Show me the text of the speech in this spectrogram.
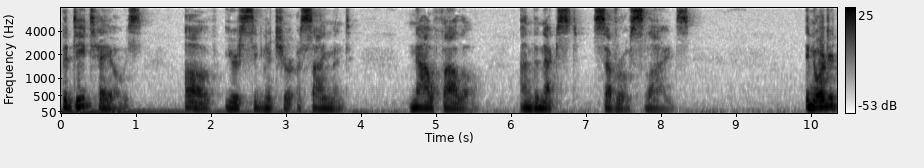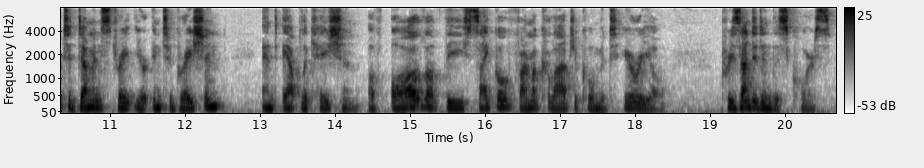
The details of your signature assignment now follow on the next several slides. In order to demonstrate your integration and application of all of the psychopharmacological material presented in this course,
